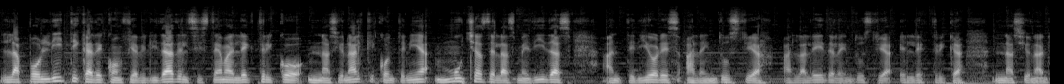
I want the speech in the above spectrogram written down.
la política de confiabilidad del sistema eléctrico nacional que contenía muchas de las medidas anteriores a la industria, a la ley de la industria eléctrica nacional.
